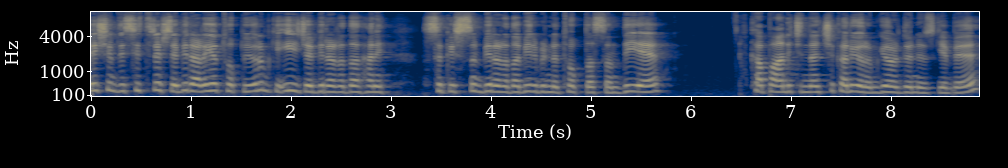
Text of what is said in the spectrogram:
Ve şimdi streçle bir araya topluyorum ki iyice bir arada hani sıkışsın bir arada birbirini toplasın diye. Kapağın içinden çıkarıyorum gördüğünüz gibi.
